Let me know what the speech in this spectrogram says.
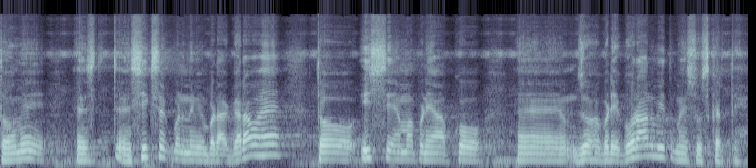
तो हमें शिक्षक बनने में बड़ा गर्व है। तो इससे हम अपने आप को जो है बड़े गौरवान्वित महसूस करते हैं।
